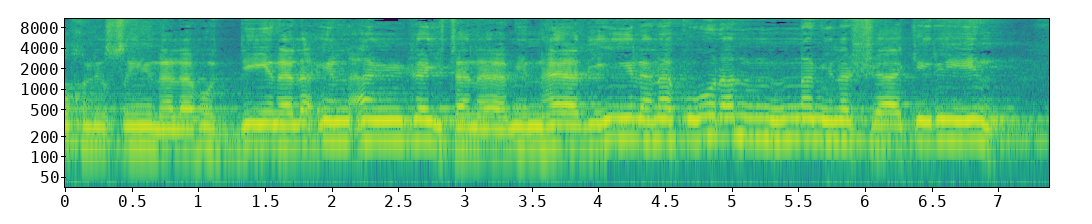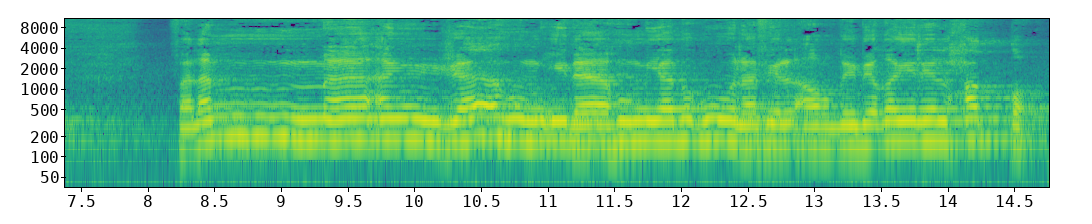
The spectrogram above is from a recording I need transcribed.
مخلصين له الدين. لئن أنجيتنا من هذه لنكونن من الشاكرين. فلما أنجاهم إذا هم يبغون في الأرض بغير الحق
